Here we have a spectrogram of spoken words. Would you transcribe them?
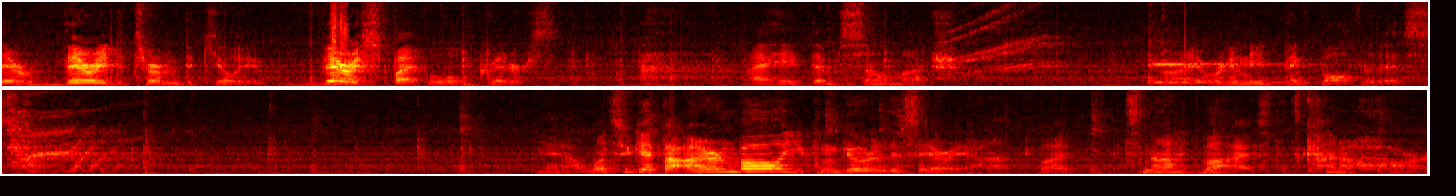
They are very determined to kill you. Very spiteful little critters. I hate them so much. Alright, we're gonna need pink ball for this. Yeah, once you get the iron ball, you can go to this area. But it's not advised. It's kind of hard.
